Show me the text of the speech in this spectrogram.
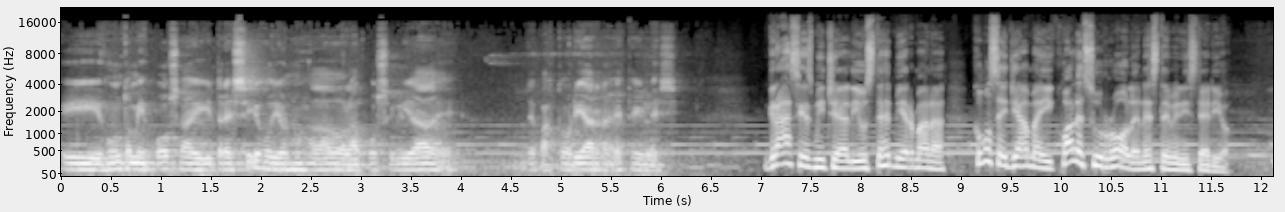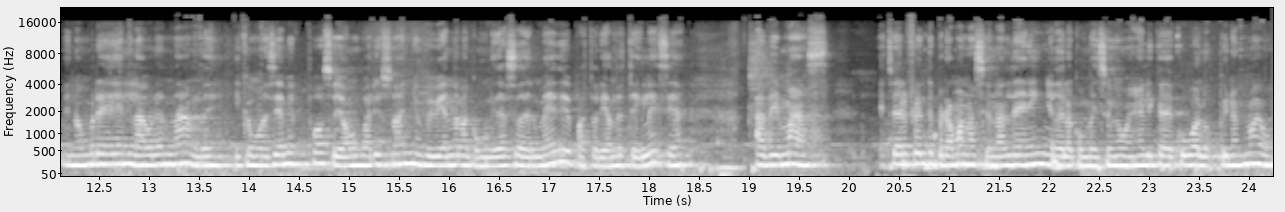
y junto a mi esposa y tres hijos Dios nos ha dado la posibilidad de, de pastorear esta iglesia. Gracias Michelle. Y usted, mi hermana, ¿cómo se llama y cuál es su rol en este ministerio? Mi nombre es Laura Hernández y como decía mi esposo, llevamos varios años viviendo en la comunidad del medio y pastoreando esta iglesia. Además, estoy al frente del Programa Nacional de Niños de la Convención Evangélica de Cuba, Los Pinos Nuevos,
